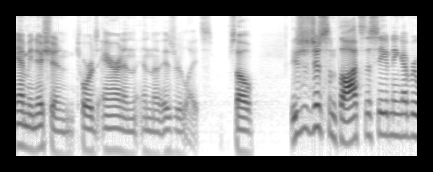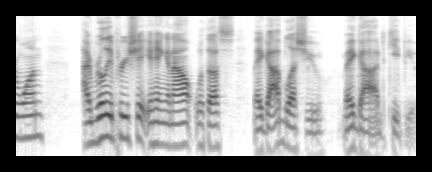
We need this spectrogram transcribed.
ammunition towards Aaron and, and the Israelites. So, these are just some thoughts this evening, everyone. I really appreciate you hanging out with us. May God bless you. May God keep you.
